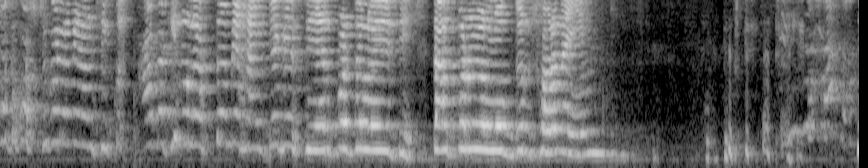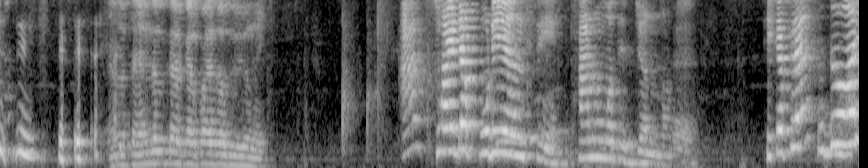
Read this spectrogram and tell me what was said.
কত কষ্ট করে আমি আনছি। রাস্তা আমি হাইটে গেছি এরপর লইছি তারপরে লোকজন সরে নাই। স্যান্ডেল কার কার পায়ে দাও দুজনেই। আর ছয়টা পুড়িয়ে আনছি ভানুমতির জন্য। হ্যাঁ। ঠিক আছে? ওর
